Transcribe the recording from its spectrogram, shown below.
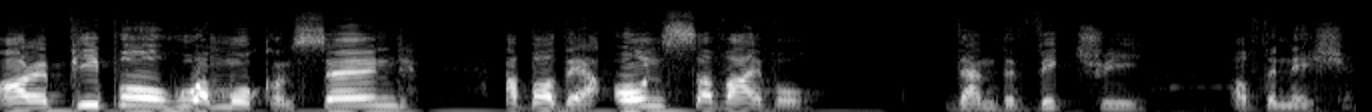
are a people who are more concerned about their own survival than the victory of the nation.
